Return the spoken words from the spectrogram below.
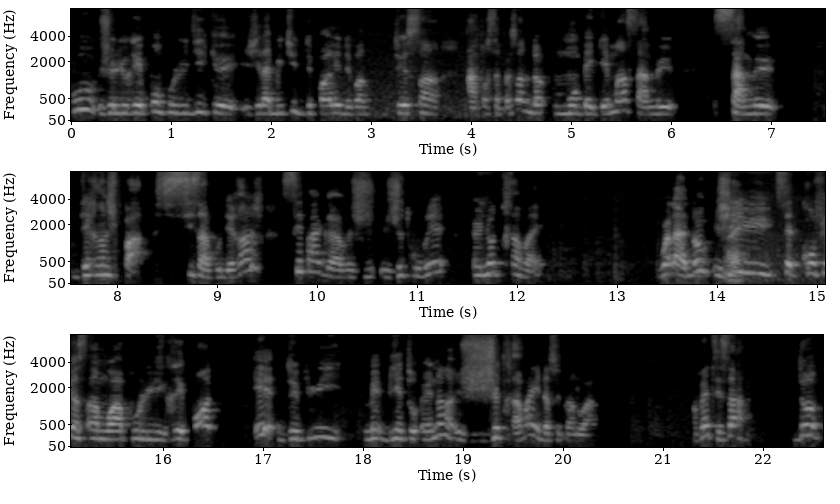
ou je lui réponds pour lui dire que j'ai l'habitude de parler devant 200 à 300 personnes, donc mon bégaiement, ça me, ça me dérange pas. Si ça vous dérange, c'est pas grave, je, je trouverai un autre travail. Voilà, donc j'ai eu cette confiance en moi pour lui répondre et depuis mais bientôt un an, je travaille dans cet endroit. En fait, c'est ça. Donc,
